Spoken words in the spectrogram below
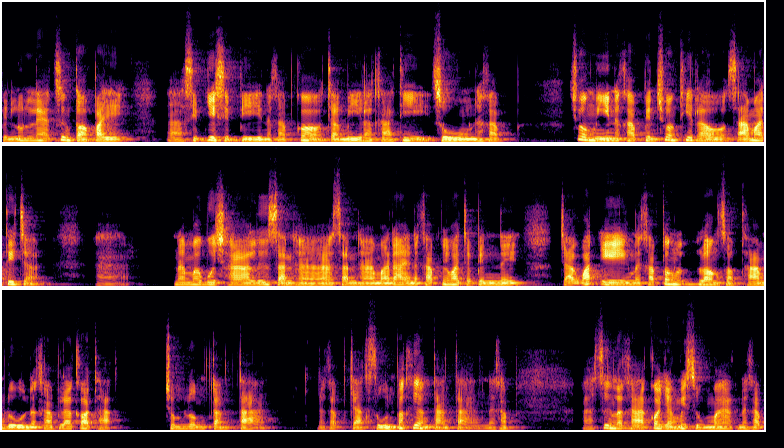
เป็นรุ่นแรก ซึ่งต่อไปสิบยี่สิบปีนะครับ ก็จะมีราคาที่สูงนะครับ ช่วงนี้นะครับเป็นช่วงที่เราสามารถที่จะนำมาบูชาหรือสรรหาสรรหามาได้นะครับ ไม่ว่าจะเป็นในจากวัดเองนะครับ ต้องลองสอบถามดูนะครับ แล้วก็ถักชมรมต่างๆนะครับ จากศูนย์พระเครื่องต่างๆนะครับซึ่งราคาก็ยังไม่สูงมากนะครับ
